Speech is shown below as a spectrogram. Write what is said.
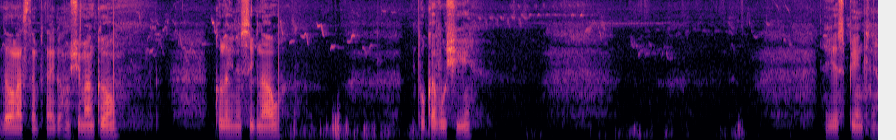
Do następnego. No, siemanko Kolejny sygnał po kawusi. Jest pięknie.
